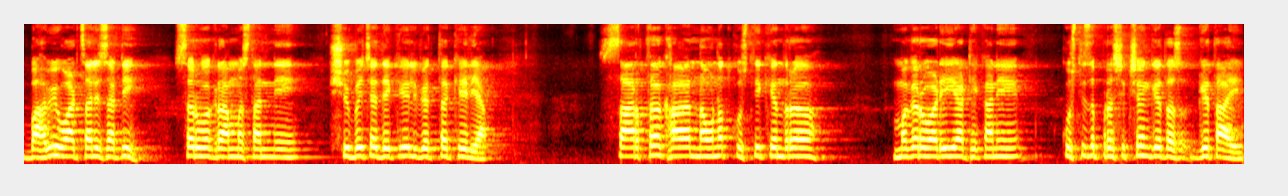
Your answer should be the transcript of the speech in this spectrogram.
भावी वाटचालीसाठी सर्व ग्रामस्थांनी शुभेच्छा देखील व्यक्त केल्या. सार्थक हा नवनाथ कुस्ती केंद्र मगरवाडी या ठिकाणी कुस्तीचं प्रशिक्षण घेत अस घेत आहे.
